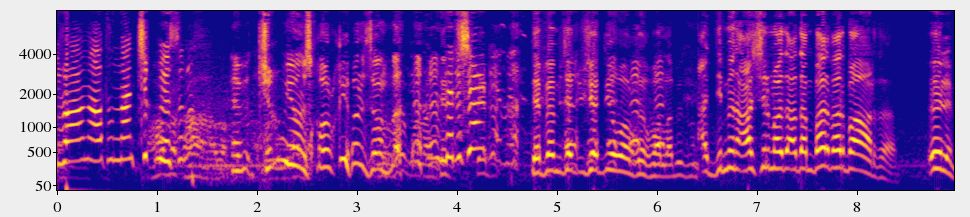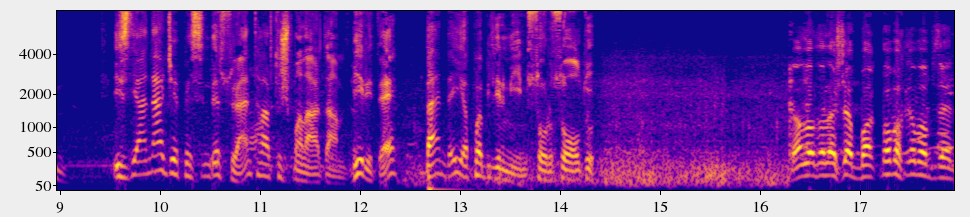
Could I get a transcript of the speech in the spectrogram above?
Durağın altından çıkmıyorsunuz. Evet, çıkmıyoruz korkuyoruz ondan. Size düşer diye mi? Tepemize düşer diye korkuyoruz vallahi. Biz... Dimin aşırmadı adam bar bar bağırdı. Ölüm. İzleyenler cephesinde süren tartışmalardan biri de ben de yapabilir miyim sorusu oldu. Ben oradan aşağı bakma bakamam sen.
